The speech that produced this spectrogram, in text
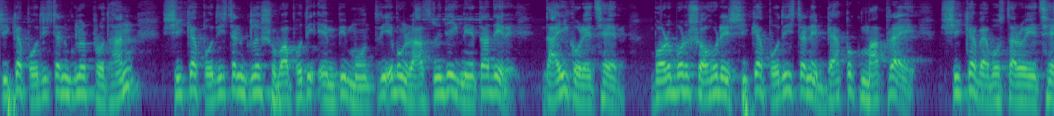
শিক্ষা প্রতিষ্ঠানগুলোর প্রধান, শিক্ষা প্রতিষ্ঠানগুলোর সভাপতি, এমপি, মন্ত্রী এবং রাজনৈতিক নেতাদের দায়ী করেছেন। বড় বড় শহরে শিক্ষা প্রতিষ্ঠানে ব্যাপক মাত্রায় শিক্ষা ব্যবস্থা রয়েছে।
